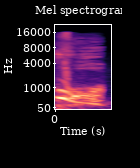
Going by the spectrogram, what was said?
Oh.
